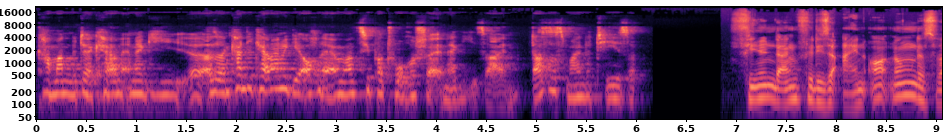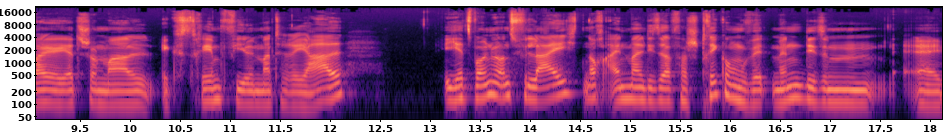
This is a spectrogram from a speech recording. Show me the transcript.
kann man mit der Kernenergie, äh, also dann kann die Kernenergie auch eine emanzipatorische Energie sein. Das ist meine These. Vielen Dank für diese Einordnung. Das war ja jetzt schon mal extrem viel Material. Jetzt wollen wir uns vielleicht noch einmal dieser Verstrickung widmen, diesem, äh,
